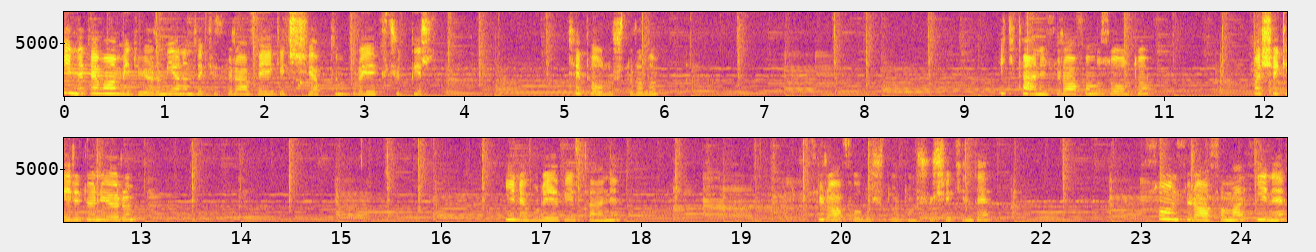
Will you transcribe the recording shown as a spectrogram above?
Yine devam ediyorum. Yanındaki zürafaya geçiş yaptım. Buraya küçük bir tepe oluşturalım. İki tane zürafamız oldu. Başa geri dönüyorum. Yine buraya bir tane zürafa oluşturdum şu şekilde. Son zürafama yine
